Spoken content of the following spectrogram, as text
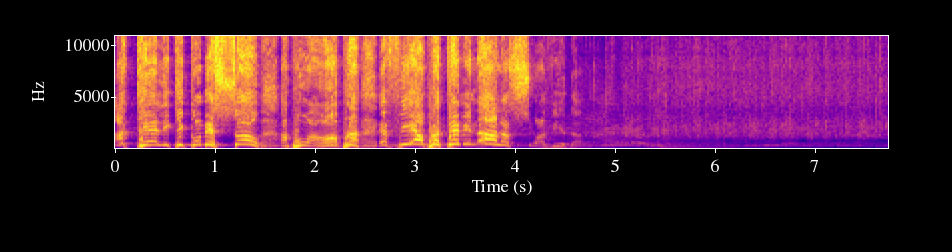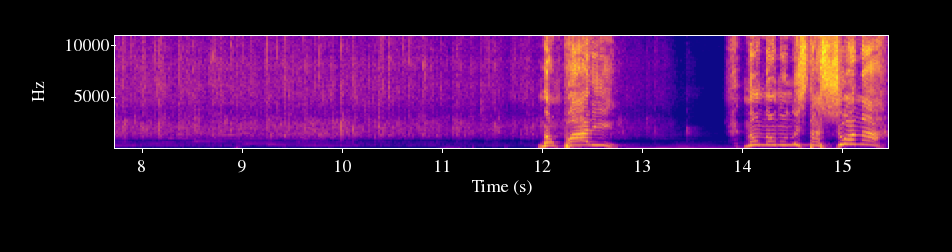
Aquele que começou a boa obra é fiel para terminar na sua vida. Não pare. Não, não, não, não estaciona.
